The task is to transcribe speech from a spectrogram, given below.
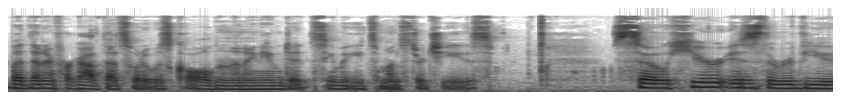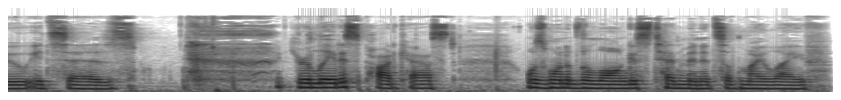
but then I forgot that's what it was called, and then I named it Sima Eats Munster Cheese. So here is the review. It says, Your latest podcast was one of the longest 10 minutes of my life.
